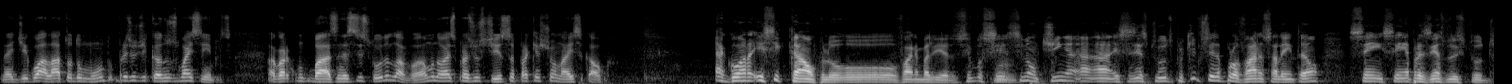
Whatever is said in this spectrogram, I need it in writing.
né, de igualar todo mundo, prejudicando os mais simples. Agora, com base nesse estudo, lá vamos nós para a justiça para questionar esse cálculo. Agora, esse cálculo, o Wagner Balheiro, se você hum. se não tinha a, a, esses estudos, por que vocês aprovaram essa lei, então, sem, sem a presença do estudo?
